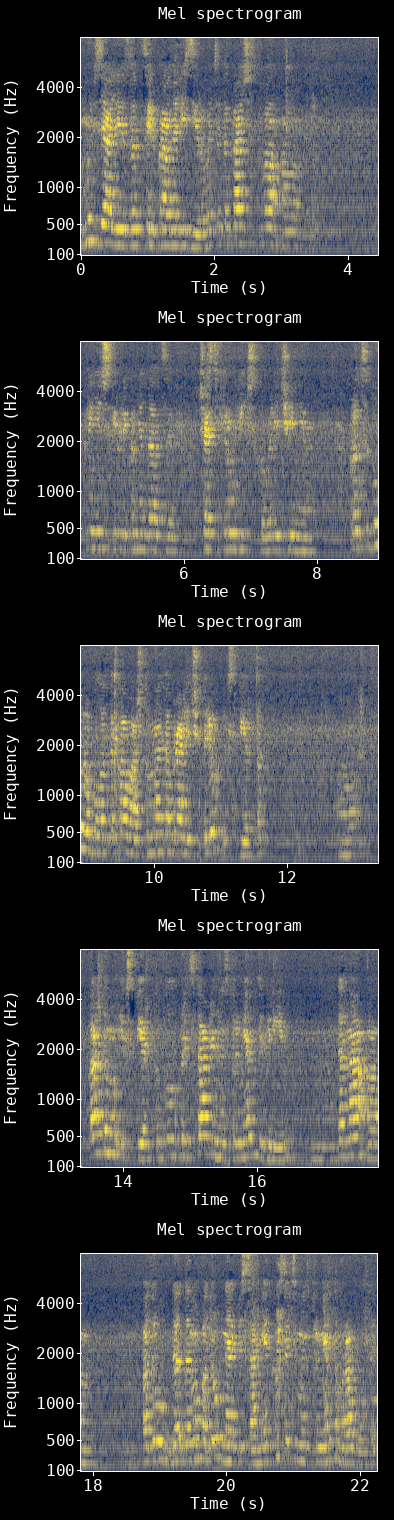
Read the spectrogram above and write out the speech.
Мы взяли за цель проанализировать это качество а, клинических рекомендаций в части хирургического лечения. Процедура была такова, что мы отобрали четырех экспертов. А, каждому эксперту был представлен инструмент игры, дана подруг, дано подробное описание, как с этим инструментом работать.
